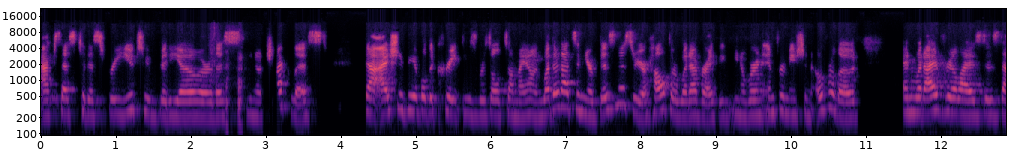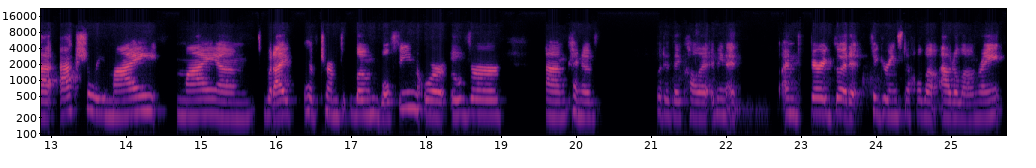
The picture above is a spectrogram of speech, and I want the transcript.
access to this free YouTube video or this, you know, checklist that I should be able to create these results on my own, whether that's in your business or your health or whatever. I think, you know, we're in information overload. And what I've realized is that actually my my um what I have termed lone wolfing or over um kind of what do they call it? I mean, I'm very good at figuring stuff alone, out alone, right?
